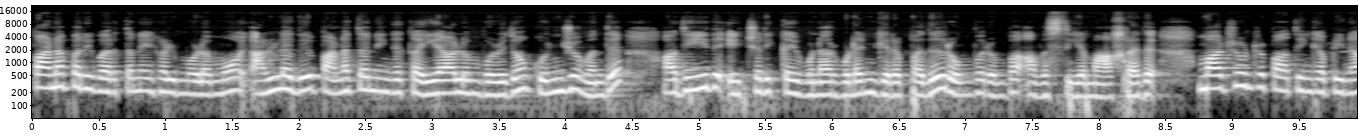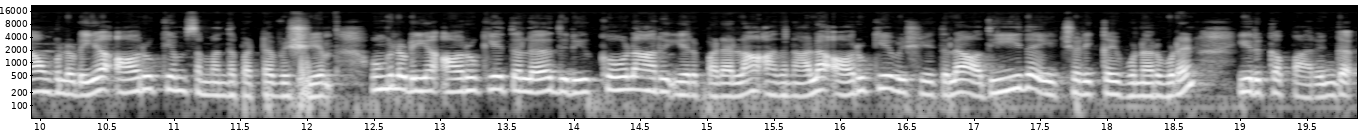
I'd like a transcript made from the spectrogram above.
பண பரிவர்த்தனைகள் மூலமோ அல்லது பணத்தை நீங்கள் கையாளும் பொழுதும் கொஞ்சம் வந்து அதீத எச்சரிக்கை உணர்வுடன் இருப்பது ரொம்ப ரொம்ப அவசியமாகிறது. மற்றொன்று பார்த்தீங்க அப்படின்னா உங்களுடைய ஆரோக்கியம் சம்பந்தப்பட்ட விஷயம். உங்களுடைய ஆரோக்கியத்தில் திடீர் கோளாறு ஏற்படலாம். அதனால் ஆரோக்கிய விஷயத்தில் அதீத எச்சரிக்கை உணர்வுடன் இருக்க பாருங்கள்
